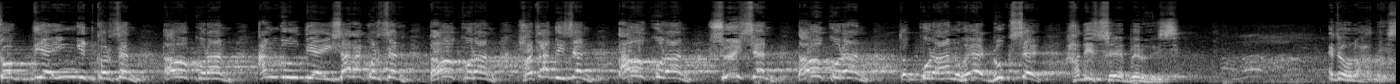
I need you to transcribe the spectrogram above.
চোখ দিয়ে ইঙ্গিত করছেন, তাও কোরআন, আঙ্গুল দিয়ে ইশারা করছেন, তাও কোরআন, হাঁটা দিছেন, তাও কোরআন, শুইছেন, তাও কোরআন, তো কোরআন হয়ে ঢুকছে, হাদিস হয়ে বের হয়েছে এটা হলো হাদিস।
